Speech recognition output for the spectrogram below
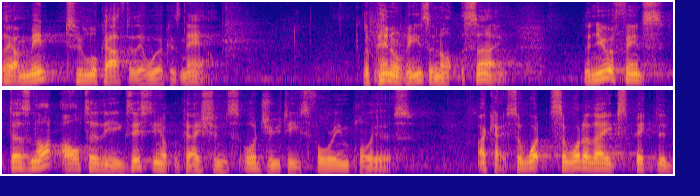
they are meant to look after their workers now. The penalties are not the same. The new offence does not alter the existing obligations or duties for employers. Okay, so what, so what are they expected,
